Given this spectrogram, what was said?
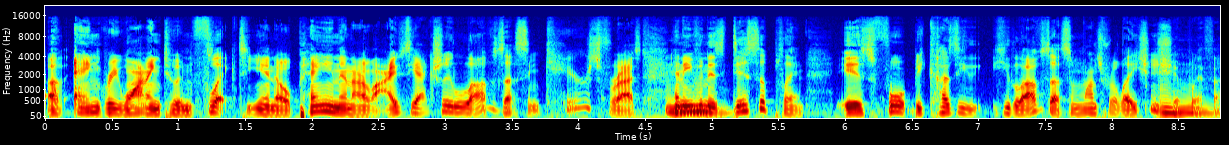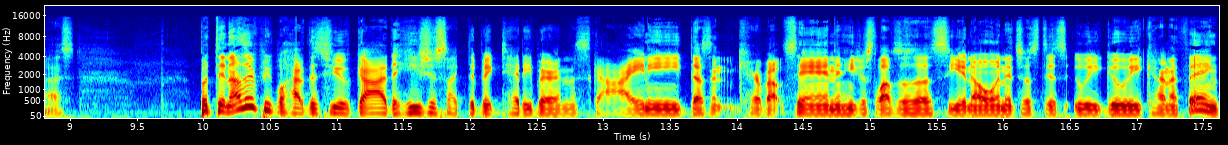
of angry wanting to inflict, you know, pain in our lives. He actually loves us and cares for us, mm-hmm. and even his mm-hmm. discipline is for because he he loves us and wants relationship mm-hmm. with us. But then other people have this view of God that he's just like the big teddy bear in the sky, and he doesn't care about sin, and he just loves us, you know, and it's just this ooey gooey kind of thing.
